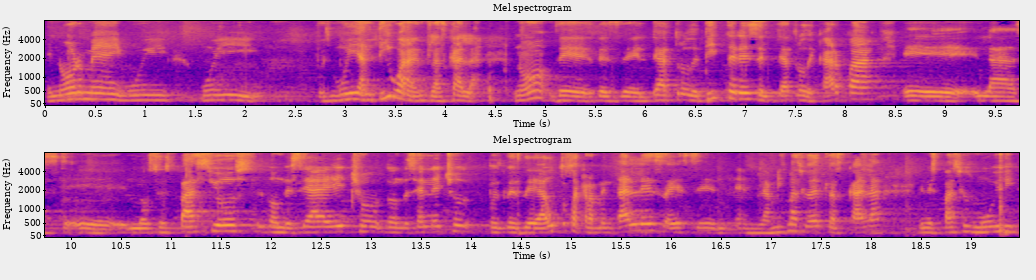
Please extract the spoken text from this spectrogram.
enorme y muy, muy pues muy antigua en Tlaxcala, ¿no? De, desde el teatro de títeres, el teatro de carpa, eh, eh, los espacios donde se ha hecho, donde se han hecho, pues desde autos sacramentales en, la misma ciudad de Tlaxcala, en espacios muy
